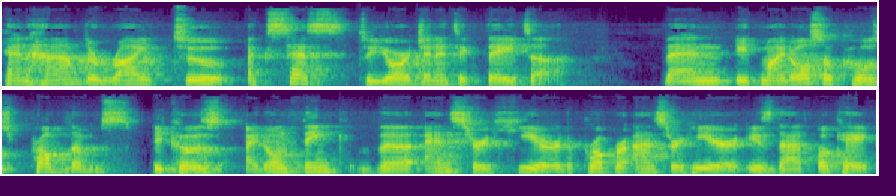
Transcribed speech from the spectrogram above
can have the right to access to your genetic data then it might also cause problems because I don't think the answer here, the proper answer here is that, okay,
